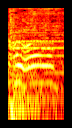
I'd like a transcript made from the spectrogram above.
come.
